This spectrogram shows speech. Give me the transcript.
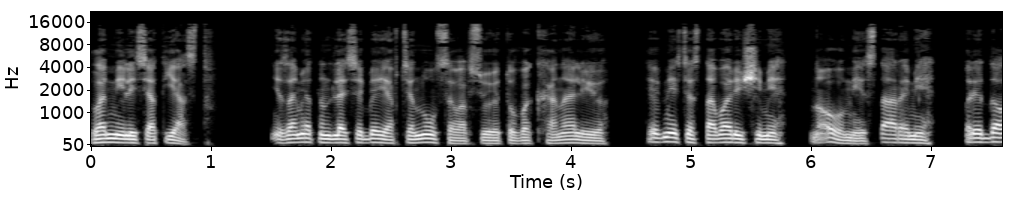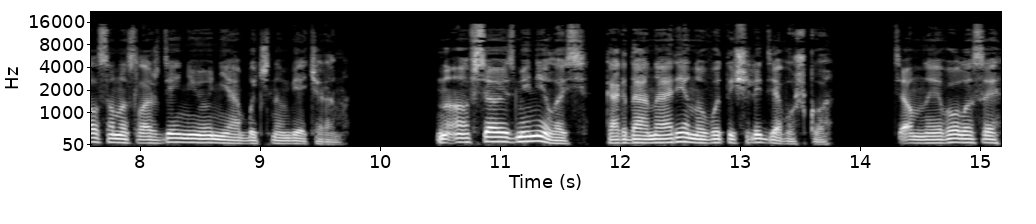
ломились от яств. Незаметно для себя я втянулся во всю эту вакханалию и вместе с товарищами, новыми и старыми, предался наслаждению необычным вечером. Но все изменилось, когда на арену вытащили девушку. Темные волосы,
